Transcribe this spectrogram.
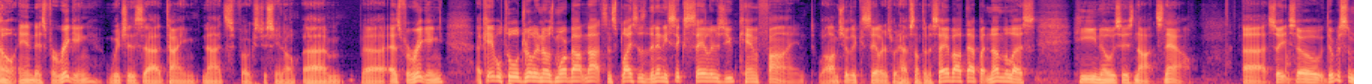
oh, and as for rigging, which is uh, tying knots, folks, just so you know. Um, uh, as for rigging, a cable tool driller knows more about knots and splices than any six sailors you can find. Well, I'm sure the sailors would have something to say about that, but nonetheless, he knows his knots. Now, uh, so so there was some,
